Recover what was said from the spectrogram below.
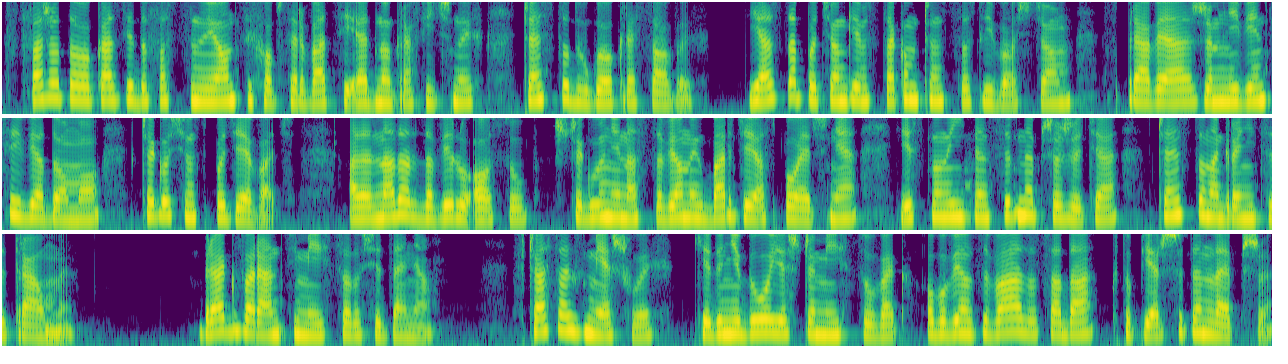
Stwarza to okazję do fascynujących obserwacji etnograficznych, często długookresowych. Jazda pociągiem z taką częstotliwością sprawia, że mniej więcej wiadomo, czego się spodziewać, ale nadal dla wielu osób, szczególnie nastawionych bardziej aspołecznie, jest to intensywne przeżycie, często na granicy traumy. Brak gwarancji miejsca do siedzenia. W czasach zmierzchłych, kiedy nie było jeszcze miejscówek, obowiązywała zasada kto pierwszy, ten lepszy.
